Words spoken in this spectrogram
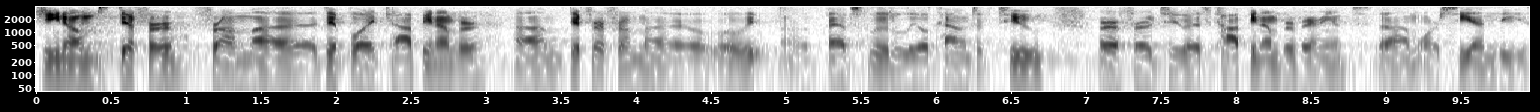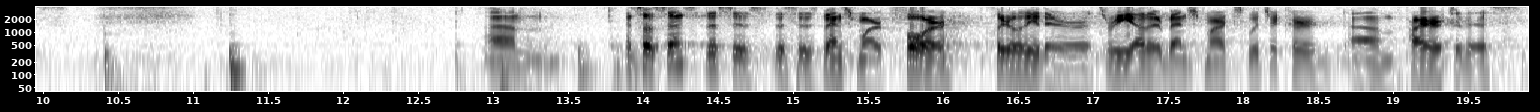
genomes differ from a diploid copy number, um, differ from an absolute allele count of two, are referred to as copy number variants, um, or CNVs. Um, and so since this is, this is benchmark four, clearly there are three other benchmarks which occurred um, prior to this.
